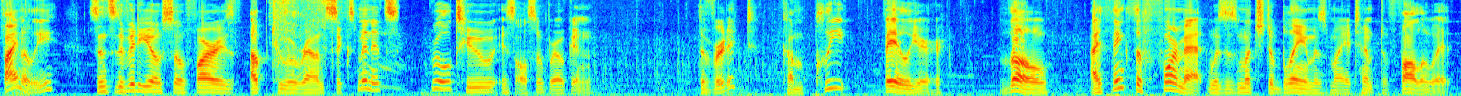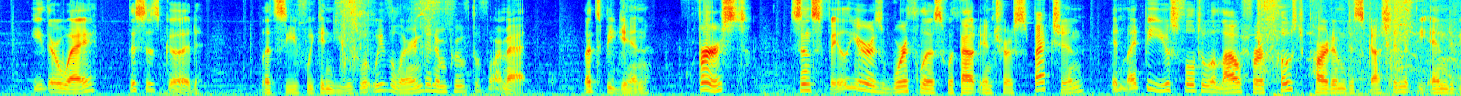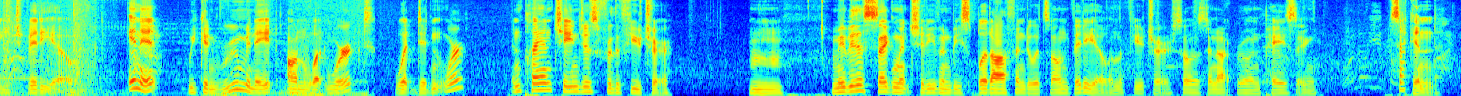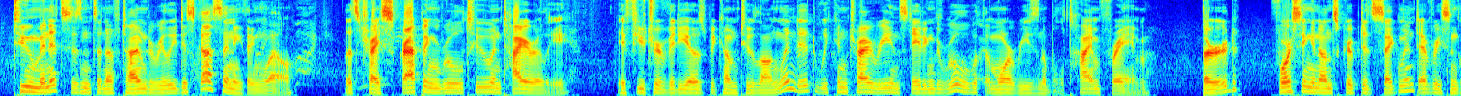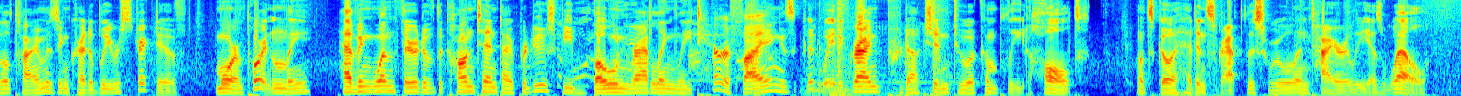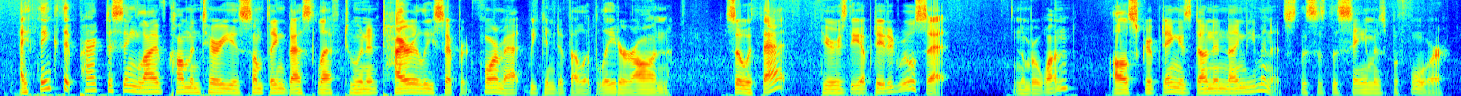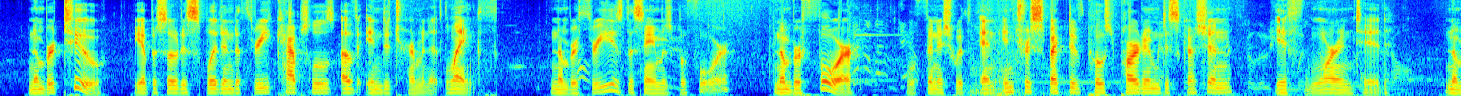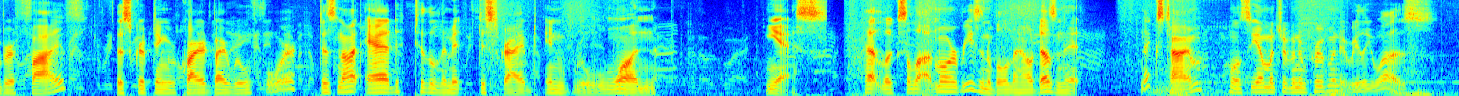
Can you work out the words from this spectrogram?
Finally, since the video so far is up to around 6 minutes, Rule 2 is also broken. The verdict? Complete failure. Though, I think the format was as much to blame as my attempt to follow it. Either way, this is good. Let's see if we can use what we've learned and improve the format. Let's begin. First, since failure is worthless without introspection, it might be useful to allow for a postpartum discussion at the end of each video. In it, we can ruminate on what worked, what didn't work, and plan changes for the future. Hmm, maybe this segment should even be split off into its own video in the future so as to not ruin pacing. Second, two minutes isn't enough time to really discuss anything well. Let's try scrapping Rule 2 entirely. If future videos become too long-winded, we can try reinstating the rule with a more reasonable time frame. Third, forcing an unscripted segment every single time is incredibly restrictive. More importantly, having one-third of the content I produce be bone-rattlingly terrifying is a good way to grind production to a complete halt. Let's go ahead and scrap this rule entirely as well. I think that practicing live commentary is something best left to an entirely separate format we can develop later on. So with that, here's the updated rule set. Number 1. All scripting is done in 90 minutes. This is the same as before. Number 2. The episode is split into three capsules of indeterminate length. Number 3 is the same as before. Number 4. We'll finish with an introspective postpartum discussion, if warranted. Number 5. The scripting required by Rule 4 does not add to the limit described in Rule 1. Yes, that looks a lot more reasonable now, doesn't it? Next time, we'll see how much of an improvement it really was.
